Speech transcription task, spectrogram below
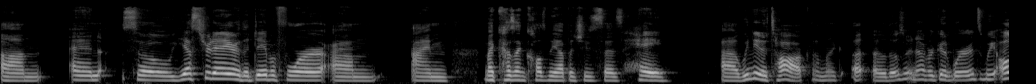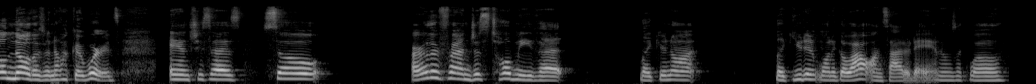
Um, and so yesterday or the day before, um, I'm my cousin calls me up and she says, "Hey, uh, we need to talk." And I'm like, "Uh oh, those are never good words. We all know those are not good words." And she says, "So, our other friend just told me that, like, you're not, like, you didn't want to go out on Saturday." And I was like, "Well."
